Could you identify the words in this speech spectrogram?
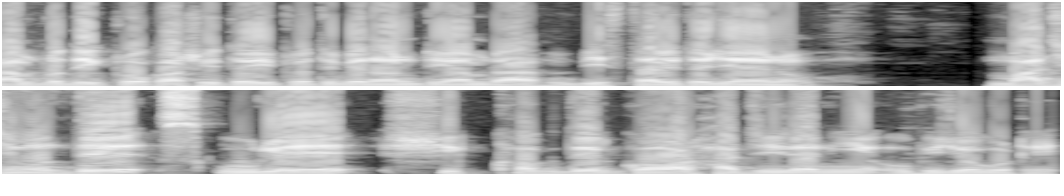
সাম্প্রতিক প্রকাশিত এই প্রতিবেদনটি আমরা বিস্তারিত জেনে নেব। মাঝে মধ্যে স্কুলে শিক্ষকদের গড় হাজিরা নিয়ে অভিযোগ ওঠে।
